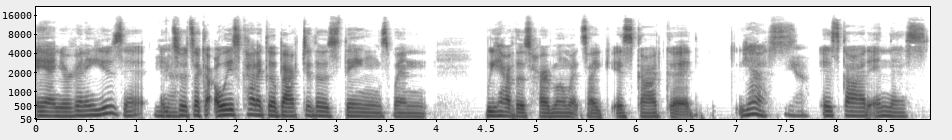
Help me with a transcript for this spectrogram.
and you're going to use it. Yeah. And so it's like I always kind of go back to those things when we have those hard moments like, is God good? Yes. Yeah. Is God in this?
